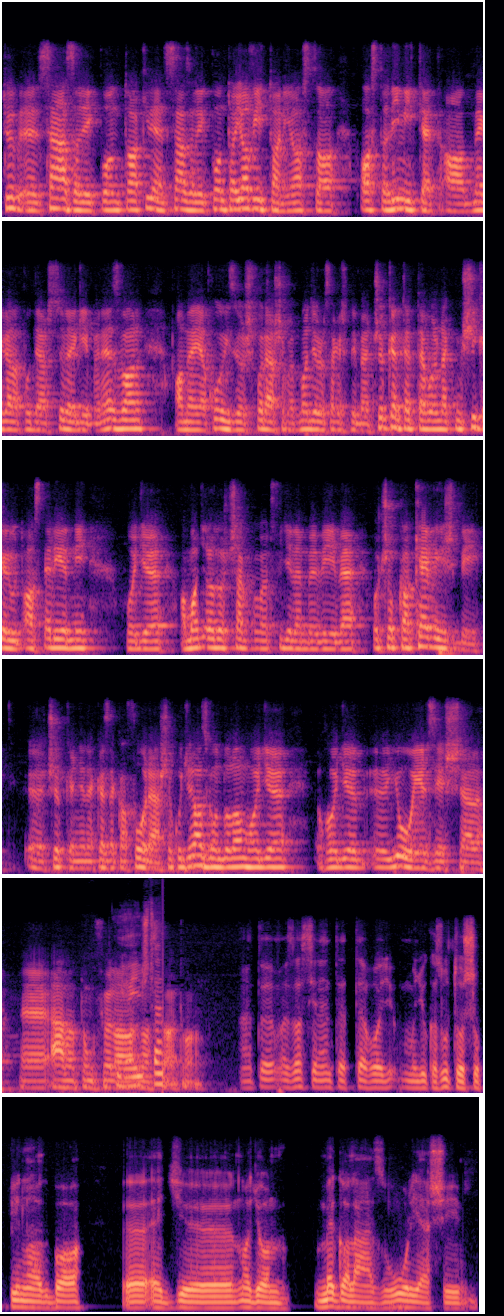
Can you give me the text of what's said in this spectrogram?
több százalékponttal, 9 százalékponttal javítani azt a, azt a limitet a megállapodás szövegében ez van, amely a kohéziós forrásokat Magyarország esetében csökkentette volna, nekünk sikerült azt elérni, hogy a magyar adottságokat figyelembe véve, hogy sokkal kevésbé csökkenjenek ezek a források. Úgyhogy azt gondolom, hogy, hogy jó érzéssel állhatunk föl a asztaltól. Hát ez azt jelentette, hogy mondjuk az utolsó pillanatban egy nagyon megalázó, óriási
